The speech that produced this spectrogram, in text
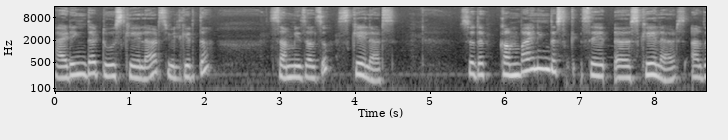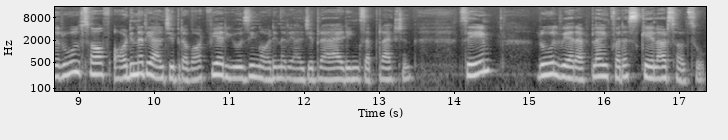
Adding the two scalars you will get the sum is also scalars. So the combining the say, uh, scalars are the rules of ordinary algebra. What we are using ordinary algebra adding subtraction. Same rule we are applying for the scalars also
